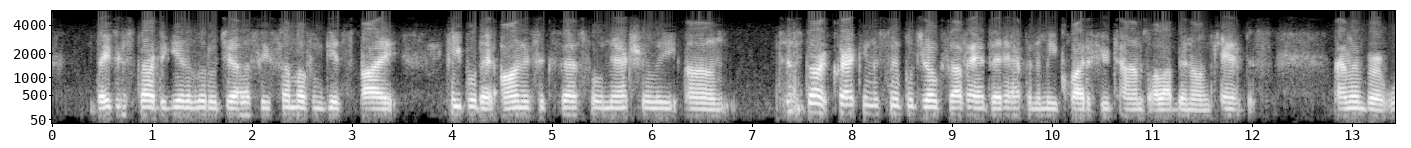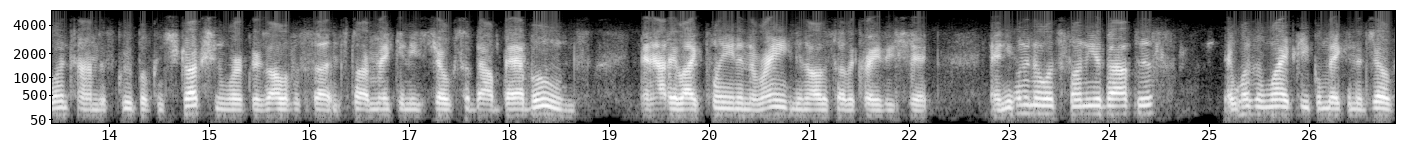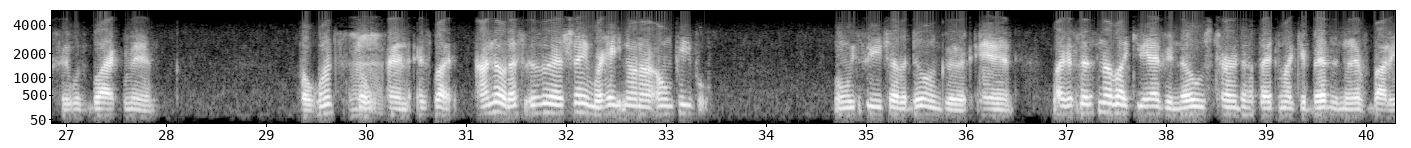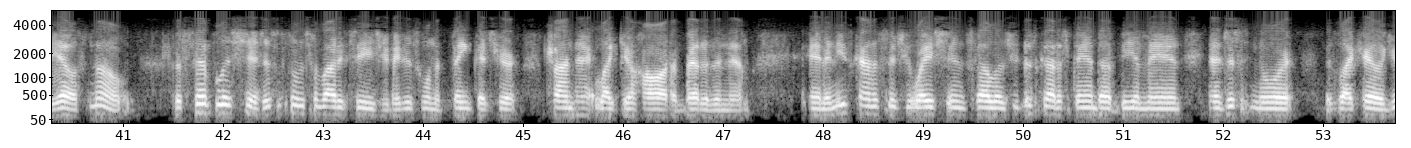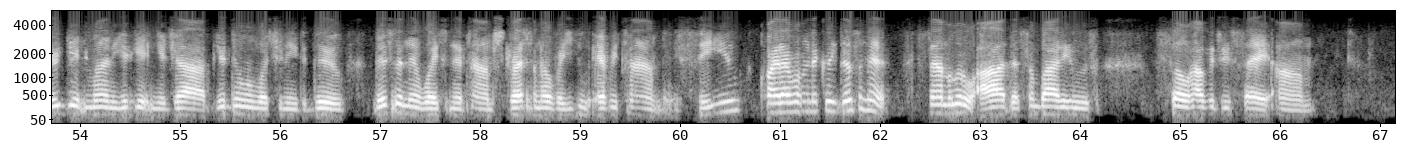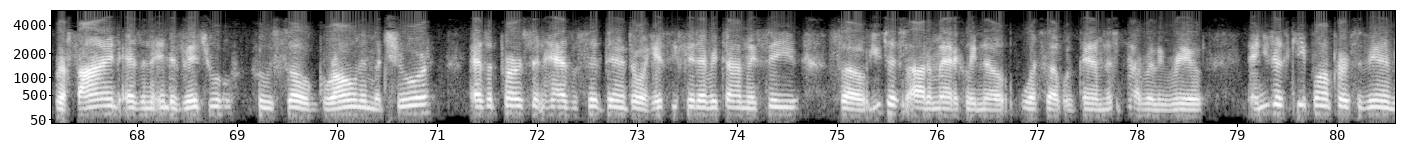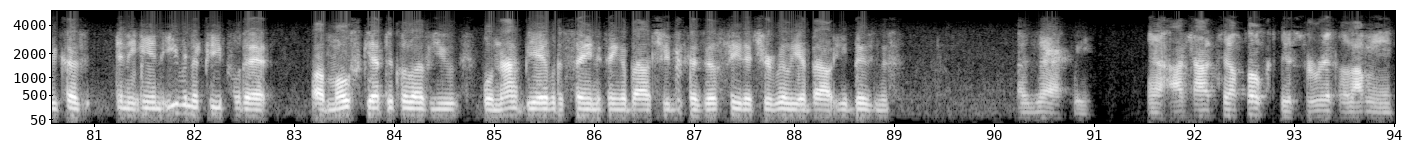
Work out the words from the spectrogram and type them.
they just start to get a little jealousy. Some of them get spite. People that aren't as successful naturally um, just start cracking the simple jokes. I've had that happen to me quite a few times while I've been on campus. I remember at one time this group of construction workers all of a sudden start making these jokes about baboons and how they like playing in the rain and all this other crazy shit. And you want to know what's funny about this? It wasn't white people making the jokes; it was black men. But once, mm. so, and it's like I know that's isn't that a shame? We're hating on our own people when we see each other doing good. And like I said, it's not like you have your nose turned up acting like you're better than everybody else. No, the simplest shit. Just as soon as somebody sees you, they just want to think that you're trying to act like you're hard or better than them. And in these kind of situations, fellas, you just got to stand up, be a man, and just ignore it. It's like, hell, you're getting money, you're getting your job, you're doing what you need to do. They're sitting there wasting their time stressing over you every time they see you. Quite ironically, doesn't it sound a little odd that somebody who's so, how could you say, um, refined as an individual, who's so grown and mature as a person, has to sit there and throw a hissy fit every time they see you? So you just automatically know what's up with them. It's not really real. And you just keep on persevering because in the end, even the people that are most skeptical of you will not be able to say anything about you because they'll see that you're really about your business. Exactly. And I try to tell folks this for real because, I mean,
